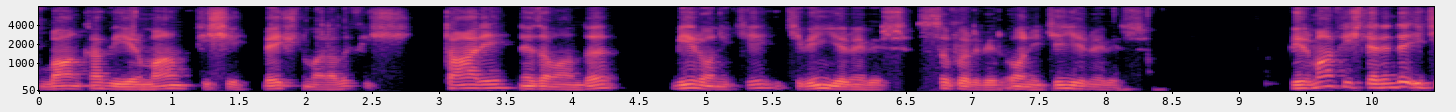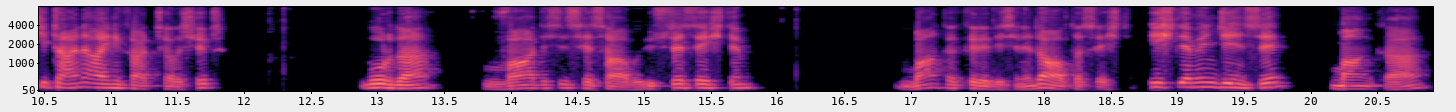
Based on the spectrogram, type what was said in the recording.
Banka virman fişi. 5 numaralı fiş. Tarih ne zamandı? 1-12-2021 01-12-21 Birman fişlerinde iki tane aynı kart çalışır. Burada vadesiz hesabı üste seçtim. Banka kredisini de alta seçtim. İşlemin cinsi banka.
